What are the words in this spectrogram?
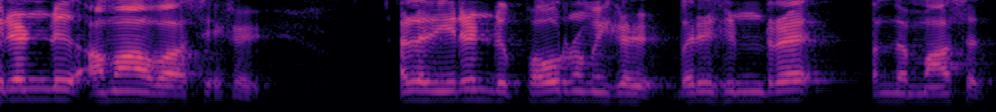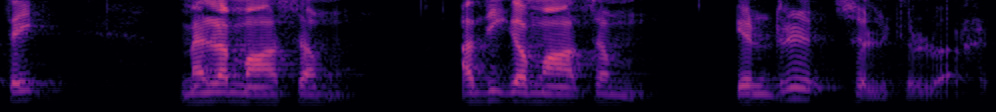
இரண்டு அமாவாசைகள் அல்லது இரண்டு பௌர்ணமிகள் வருகின்ற அந்த மாதத்தை மெல மாதம் அதிக மாதம் என்று சொல்லிக்கொள்வார்கள்.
